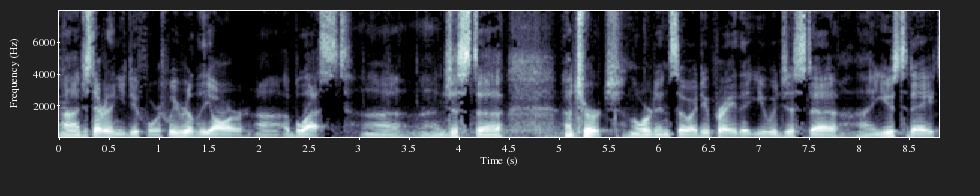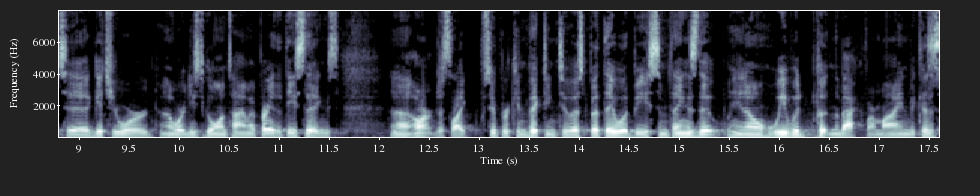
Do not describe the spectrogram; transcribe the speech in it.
uh, just everything you do for us. We really are uh, a blessed, uh, uh, just uh, a church, Lord. And so I do pray that you would just uh, use today to get your word where it needs to go on time. I pray that these things uh, aren't just like super convicting to us, but they would be some things that you know we would put in the back of our mind because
